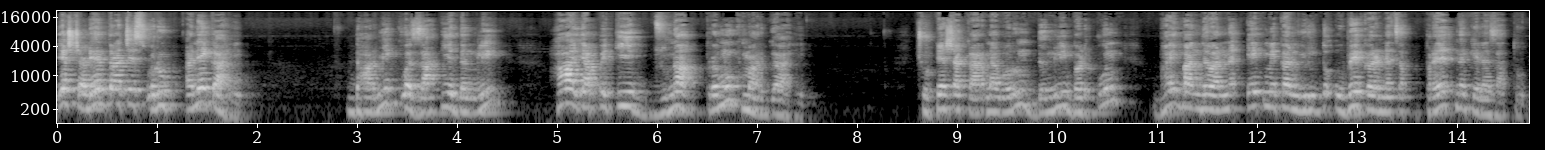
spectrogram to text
या षडयंत्राचे स्वरूप अनेक आहे. धार्मिक व जातीय दंगली हा यापैकी एक जुना प्रमुख मार्ग आहे. छोट्याशा कारणावरून दंगली भडकून भाई बांधवांना एकमेकांविरुद्ध उभे करण्याचा प्रयत्न केला जातो.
